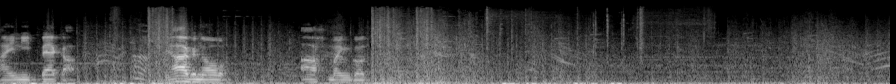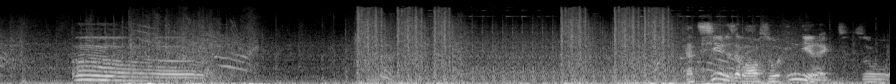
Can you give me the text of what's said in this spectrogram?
I need backup. Ja, genau. Ach, mein Gott. Oh. Das Zielen ist aber auch so indirekt. So.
